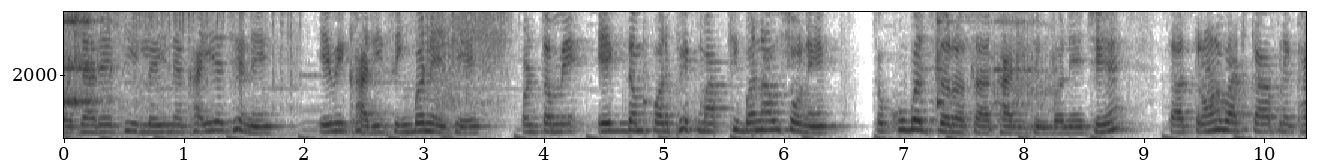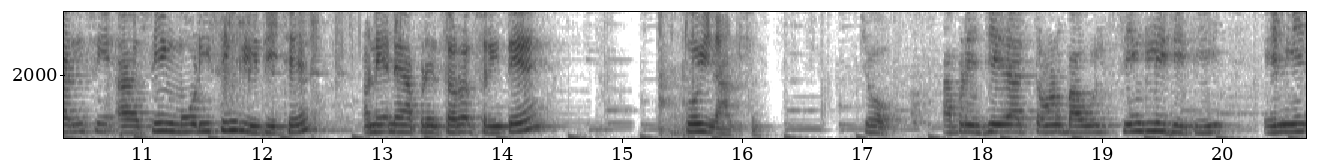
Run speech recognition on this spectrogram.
બજારેથી લઈને ખાઈએ છીએ ને, એવી ખારી સિંગ બને છે. પણ તમે એકદમ પરફેક્ટ માપથી બનાવશો ને, તો ખૂબ જ સરસ આ ખારી સિંગ બને છે. તો આ ત્રણ વાટકા આપણે ખારી સિંગ, આ સિંગ મોડી સિંગ લીધી છે. અને એને આપણે સરસ રીતે ધોઈ નાખશું. જો, આપણે જે આ ત્રણ બાઉલ સિંગ લીધી હતી, એની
